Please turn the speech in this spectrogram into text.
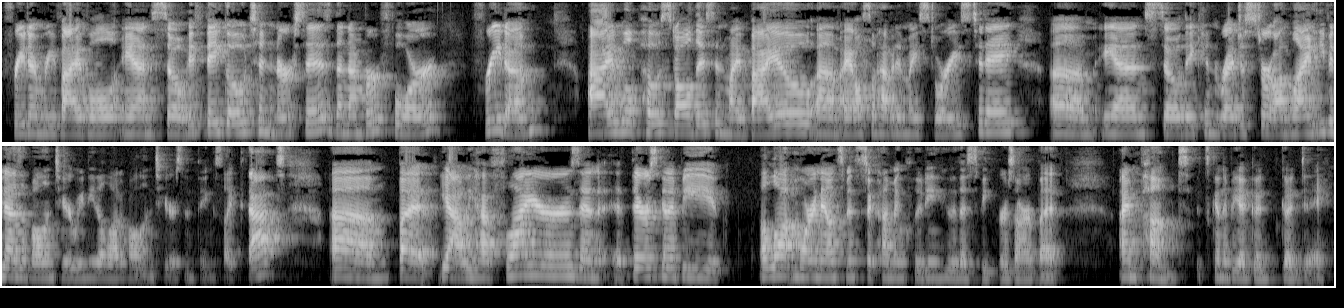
Freedom Revival. And so if they go to nurses, the number four, Freedom, I will post all this in my bio. Um, I also have it in my stories today. Um, and so they can register online, even as a volunteer. We need a lot of volunteers and things like that. Um, but yeah, we have flyers, and there's going to be a lot more announcements to come, including who the speakers are. But I'm pumped. It's going to be a good good day.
